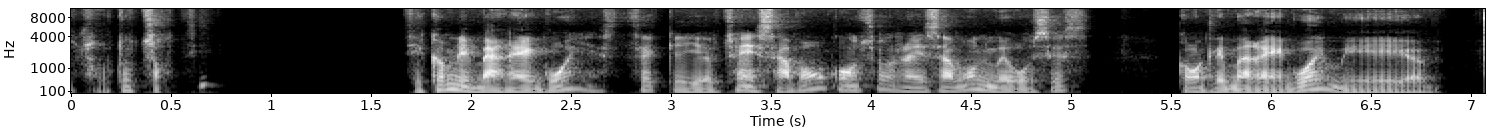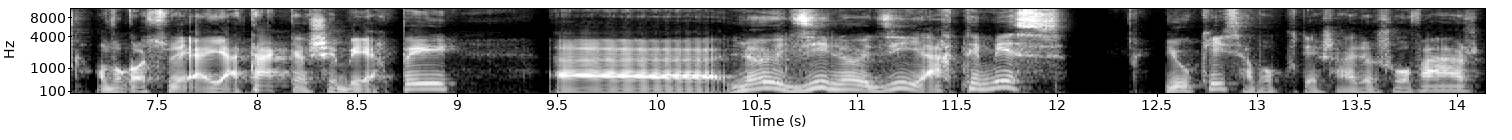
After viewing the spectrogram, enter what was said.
ils sont tous sortis. C'est comme les maringouins. Tu sais qu'il y a un savon contre ça? J'ai un savon numéro 6 contre les maringouins, mais euh, on va continuer. Il attaque chez BRP. Euh, lundi, lundi, Artemis. UK, ça va coûter cher le chauffage.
